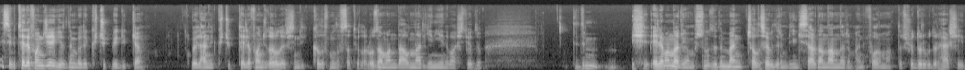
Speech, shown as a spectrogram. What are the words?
Neyse bir telefoncuya girdim böyle küçük bir dükkan. Böyle hani küçük telefoncular oluyor şimdi kılıf mılıf satıyorlar. O zaman daha onlar yeni yeni başlıyordu. Dedim iş eleman arıyormuşsunuz. Dedim ben çalışabilirim. Bilgisayardan da anlarım. Hani formattır, şudur budur her şeyi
